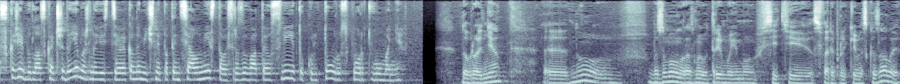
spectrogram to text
Скажіть, будь ласка, чи дає можливість економічний потенціал міста ось розвивати освіту, культуру, спорт в Умані? Доброго дня. Е, Ну, безумовно, раз ми отримуємо всі ті сфери, про які ви сказали,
